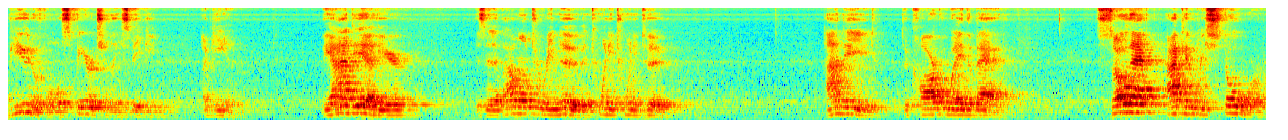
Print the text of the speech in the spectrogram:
beautiful, spiritually speaking, again. The idea here is that if I want to renew in 2022, I need to carve away the bad so that I can restore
